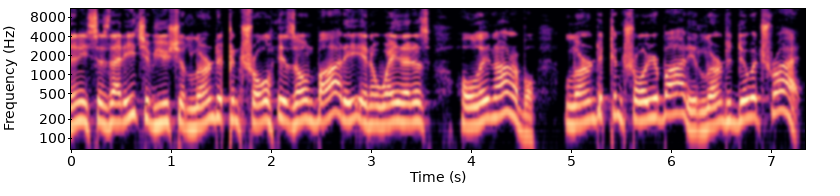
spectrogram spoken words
Then he says that each of you should learn to control his own body in a way that is holy and honorable. Learn to control your body, learn to do what's right.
